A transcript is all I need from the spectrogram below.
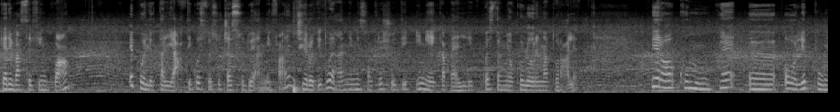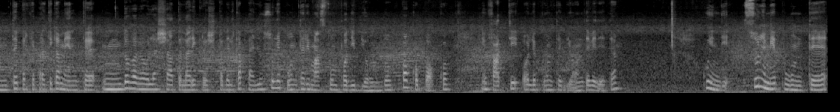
che arrivasse fin qua e poi li ho tagliati, questo è successo due anni fa, in giro di due anni mi sono cresciuti i miei capelli, questo è il mio colore naturale. Però comunque eh, ho le punte perché praticamente mh, mm, dove avevo lasciato la ricrescita del capello sulle punte è rimasto un po' di biondo, poco poco, infatti ho le punte bionde, vedete? Quindi sulle mie punte,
